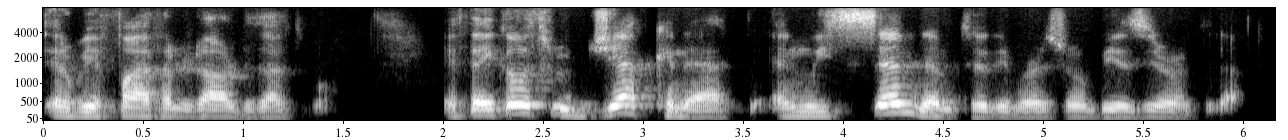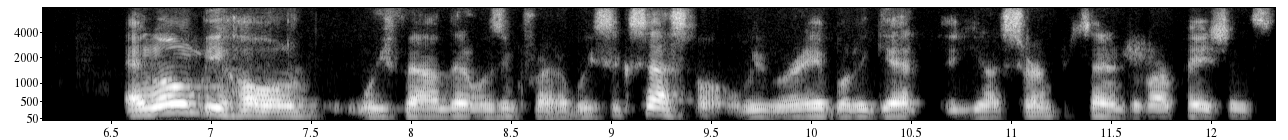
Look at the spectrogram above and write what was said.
it'll be a $500 deductible. If they go through jeff connect and we send them to the emergency room it'll be a zero deductible. And lo and behold we found that it was incredibly successful. We were able to get you know a certain percentage of our patients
